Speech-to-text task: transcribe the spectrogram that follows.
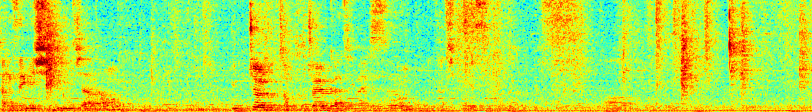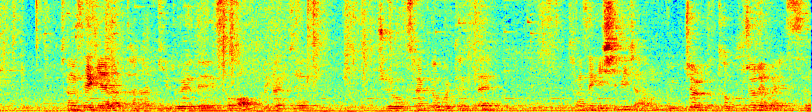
창세기 12장 6절부터 9절까지 말씀 같이 보겠습니다. 어, 창세기에 나타난 기도에 대해서 우리가 이제 쭉 살펴볼 텐데 창세기 12장 6절부터 9절의 말씀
